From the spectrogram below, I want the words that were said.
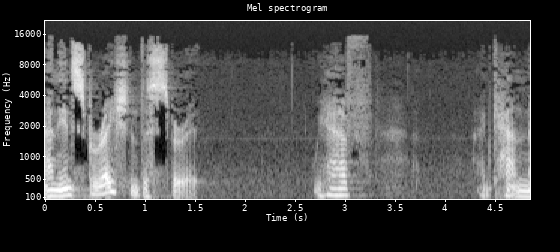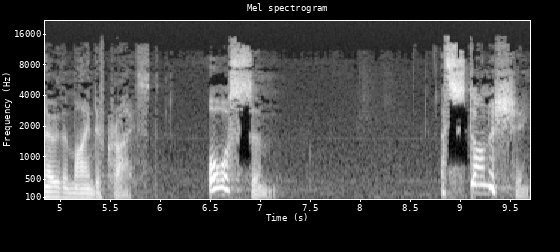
and the inspiration of the Spirit, we have can know the mind of Christ. Awesome. Astonishing.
